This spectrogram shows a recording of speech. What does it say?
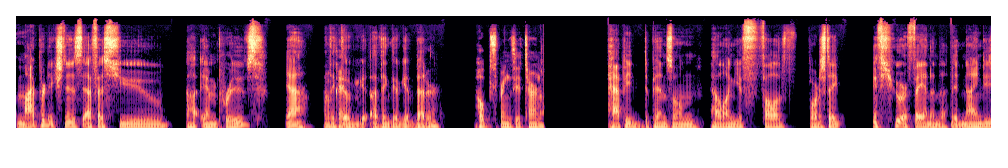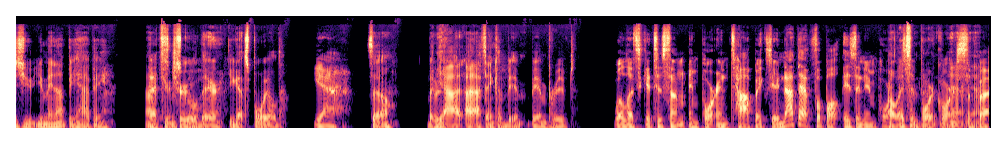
My prediction is FSU uh, improves. Yeah, I think they'll. Get, I think they'll get better. Hope springs eternal. Happy depends on how long you've followed Florida State. If you were a fan in the mid '90s, you you may not be happy. Uh, That's if you're in true. School there, you got spoiled. Yeah. So, but There- yeah, I, I think it'll be, be improved. Well, let's get to some important topics here. Not that football isn't important. Oh, it's important. Of course. Yeah, yeah. But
